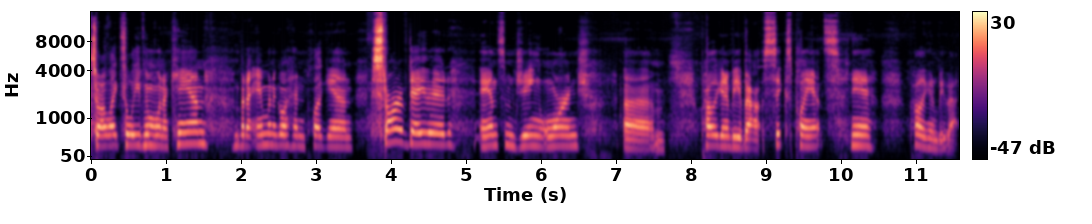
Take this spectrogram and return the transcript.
So I like to leave them when I can, but I am gonna go ahead and plug in Star of David and some Jing Orange. Um, probably gonna be about six plants, yeah, probably gonna be about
